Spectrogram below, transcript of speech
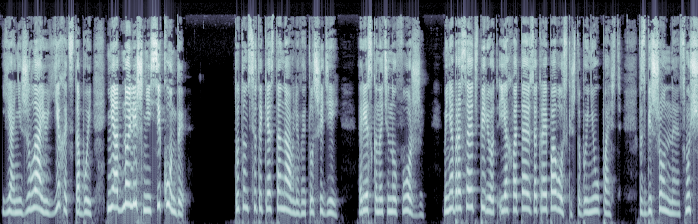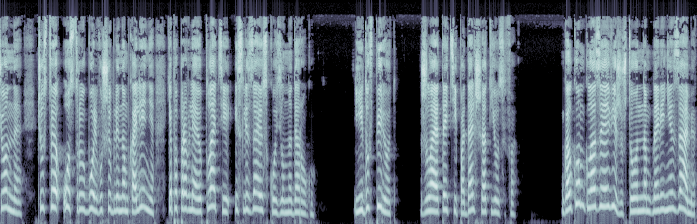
Я не желаю ехать с тобой ни одной лишней секунды. Тут он все-таки останавливает лошадей, резко натянув вожжи. Меня бросают вперед, и я хватаюсь за край повозки, чтобы не упасть. Взбешенная, смущенная, чувствуя острую боль в ушибленном колене, я поправляю платье и слезаю с козел на дорогу. И иду вперед, желая отойти подальше от Йозефа. Уголком глаза я вижу, что он на мгновение замер,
